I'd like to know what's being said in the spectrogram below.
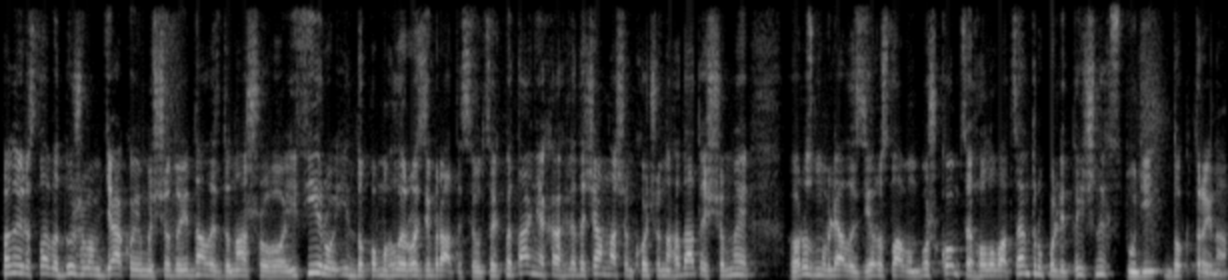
Пане Ярославе, дуже вам дякуємо, що доєднались до нашого ефіру і допомогли розібратися у цих питаннях. А глядачам нашим хочу нагадати, що ми розмовляли з Ярославом Бошком, це голова центру політичних студій Доктрина.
